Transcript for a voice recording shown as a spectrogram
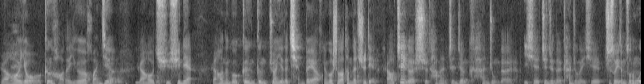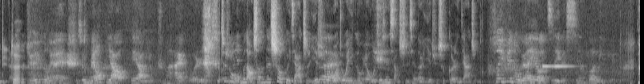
然后有更好的一个环境，然后去训练。然后能够跟更专业的前辈啊，能够受到他们的指点，然后这个是他们真正看重的一些真正的看重的一些之所以这么做的目的。对我觉得运动员也是，就是没有必要非要有什么爱国人士，就是我们老上升的社会价值，也许我作为运动员，我最先想实现的也许是个人价值呢。所以运动员也有自己的心和理。是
